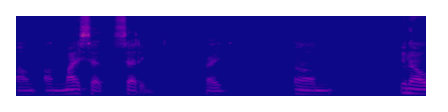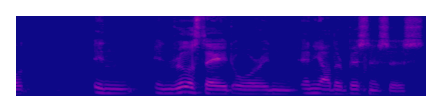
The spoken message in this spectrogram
on on my set setting, right? Um, you know, in in real estate or in any other businesses,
